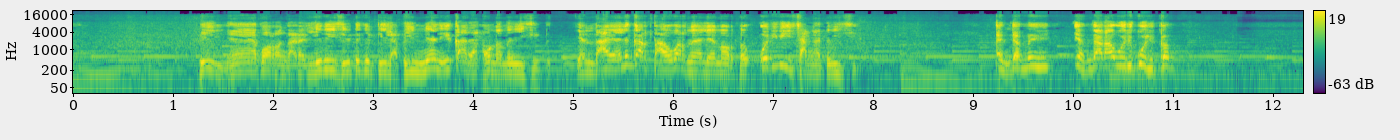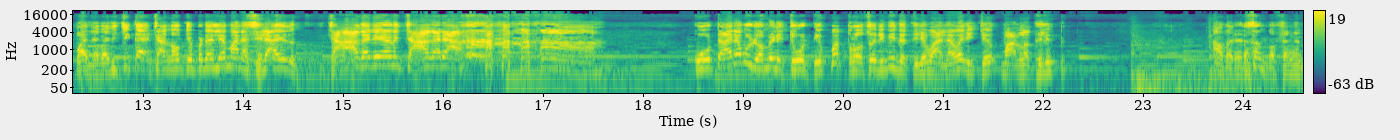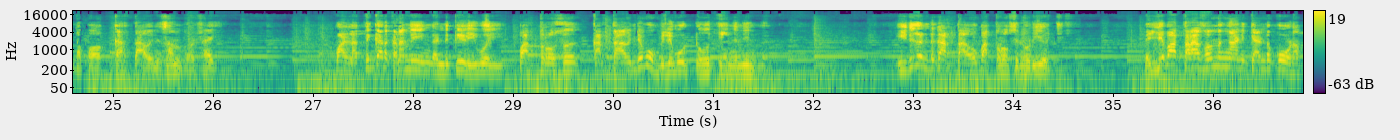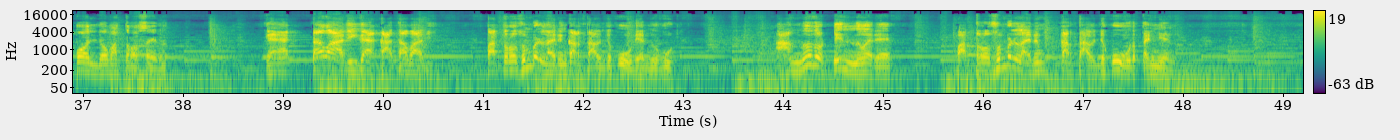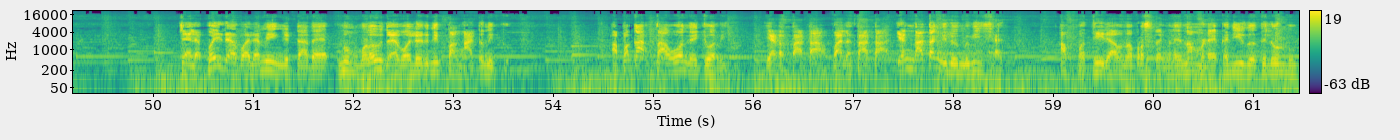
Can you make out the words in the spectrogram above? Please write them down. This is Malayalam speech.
പിന്നെ പുറം കടലിൽ വീശിയിട്ട് കിട്ടിയില്ല. പിന്നെ നീ കര കൊണ്ടുവന്ന് വീശിയിട്ട്. എന്തായാലും കർത്താവ് പറഞ്ഞല്ലേ എന്നോർത്ത് ഒരു വീശ അങ്ങോട്ട് വീശി. എന്റെ അമ്മേ എന്താടാ ഒരു കുലുക്കം? വല വലിച്ച് കയറ്റാൻ നോക്കിയപ്പോഴല്ലേ മനസ്സിലായത്. ചാകരയാണ് ചാകര. കൂട്ടുകാരെ മുഴുവൻ വിളിച്ചു കൂട്ടി പത്രോസ് ഒരു വിധത്തിൽ വല വലിച്ച് വള്ളത്തിലിട്ടു. അവരുടെ സന്തോഷം കണ്ടപ്പോ കർത്താവിന് സന്തോഷായി. വള്ളത്തിൽ കിടക്കണ മീൻ കണ്ട് കിളി പോയി. പത്രോസ് കർത്താവിന്റെ മുമ്പിൽ മുട്ടുകുത്തി അങ്ങ് നിന്ന്. ഇത് കണ്ട് കർത്താവ് പത്രോസിനോട് ചോദിച്ചു. വലിയ പത്രാസൊന്നും കാണിക്കാണ്ട് കൂടെ പോന്തോ പത്രോസേന്ന്. കേട്ട വാരി കേക്കാത്ത വാരി. പത്രോസും പിള്ളേരും കർത്താവിന്റെ കൂടെ അങ്ങ് കൂടി. അന്ന് തൊട്ട് ഇന്ന് വരെ പത്രോസും പിള്ളേരും കർത്താവിന്റെ കൂടെ തന്നെയാണ്. ചിലപ്പോ ഇതേപോലെ മീൻ കിട്ടാതെ നമ്മളും ഇതേപോലെ ഒരു നിപ്പങ്ങാട്ട് നിൽക്കും. അപ്പൊ കർത്താവ് വന്നേച്ചു പറയും ഇടത്താട്ട വലത്താട്ട എങ്ങാട്ടെങ്കിലും ഒന്ന് വീശാൻ. അപ്പൊ തീരാവുന്ന പ്രശ്നങ്ങളെ നമ്മുടെയൊക്കെ ജീവിതത്തിലുള്ളൂ.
